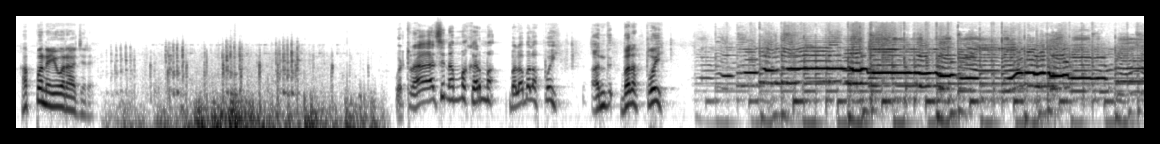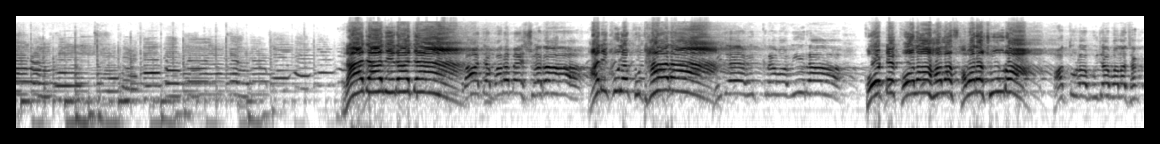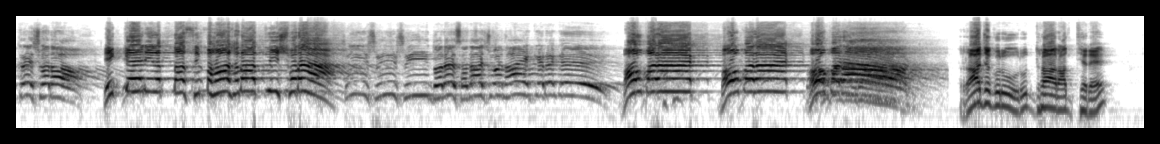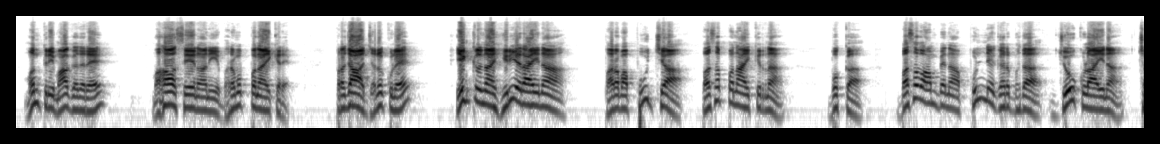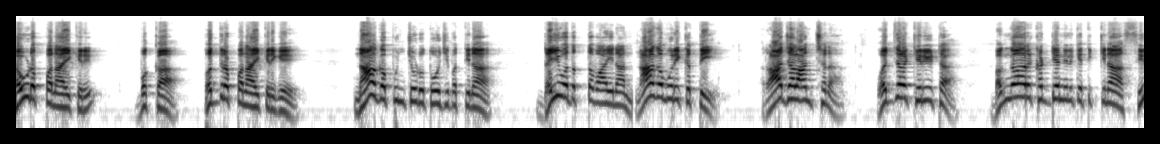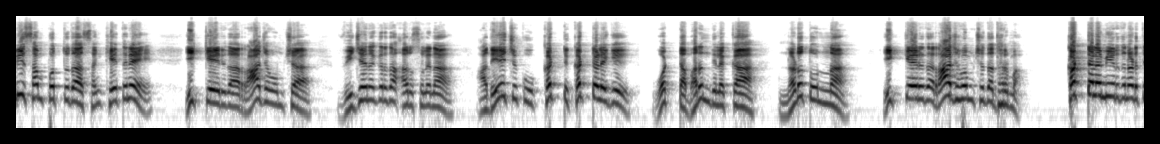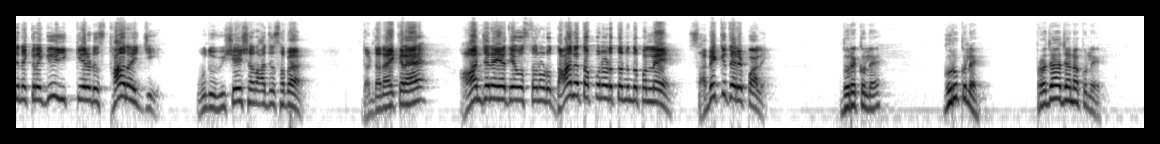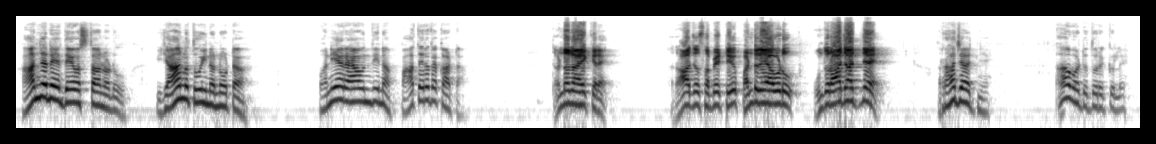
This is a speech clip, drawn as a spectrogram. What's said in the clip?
ಅಪ್ಪನೆ ಯುವರಾಜರೇ. ಒಟ್ರಾಸಿ ನಮ್ಮ ಕರ್ಮ ಬಲ ಬಲ ಪೊಯ್. ಅಂದ್ ಬಲ ಪೋಯ್. ರಾಜಾದಿರಾಜ ರಾಜ ಪರಮೇಶ್ವರ! ಅರಿಕುಲ ಕುಠಾರ! ವಿಜಯ ವಿಕ್ರಮ ವೀರ! ಕೋಟೆ ಕೋಲಾಹಲ ಸಮರಶೂರ! ಅತುಳ ಭುಜಬಲ ಚಕ್ರೇಶ್ವರ! ಇಕ್ಕೇರಿ ರತ್ನ ಸಿಂಹಾಸನಾದ್ವೀಶ್ವರ ಶ್ರೀ ಶ್ರೀ ಶ್ರೀ ದೊರೆ ಸದಾಶಿವ ನಾಯಕರಿಗೆ! ಬಹುಪರಾಕ್! ಬಹುಪರಾಕ್! ಬಹುಪರಾಕ್! ರಾಜಗುರು ರುದ್ರಾರಾಧ್ಯರೇ ಮಂತ್ರಿ ಮಾಗದರೆ ಮಹಾಸೇನಾನಿ ಭರಮಪ್ಪ ನಾಯಕರೇ ಪ್ರಜಾ ಜನಕುಲೆ ಎಂಕ್ಲನ ಹಿರಿಯರಾಯನ ಪರಮ ಪೂಜ್ಯ ಬಸಪ್ಪ ನಾಯಕರ್ನ ಬೊಕ್ಕ ಬಸವಾಂಬೆನ ಪುಣ್ಯ ಗರ್ಭದ ಜೋಕುಳಾಯಿನ ಚೌಡಪ್ಪ ನಾಯಕರಿ, ಬೊಕ್ಕ ಭದ್ರಪ್ಪ ನಾಯಕರಿಗೆ ನಾಗಪುಂಚೊಡು ತೋಜಿಪತ್ತಿನ ದೈವದತ್ತವಾಯಿನ ನಾಗಮುರಿ ಕತ್ತಿ ರಾಜಲಾಂಛನ ವಜ್ರ ಕಿರೀಟ ಬಂಗಾರ ಖಡ್ಯ ನಿಲಿಕೆ ತಿಕ್ಕಿನ ಸಿರಿ ಸಂಪತ್ತುದ ಸಂಕೇತನೆ ಇಕ್ಕೇರಿದ ರಾಜವಂಶ ವಿಜಯನಗರದ ಅರಸುಲೆನ ಅದೇಚಕು ಕಟ್ಟು ಕಟ್ಟಳೆಗೆ ಒಟ್ಟ ಬರಂದಿಲಕ್ಕ ನಡತೋನ್ನ ಇಕ್ಕೇರಿದ ರಾಜವಂಶದ ಧರ್ಮ. ಕಟ್ಟಳೆ ಮೀರಿದ ನಡತಿನ ಕೆಳಗೆ ಇಕ್ಕೆರಡು ಸ್ಥಾನ ಇಜ್ಜಿ. ಒಂದು ವಿಶೇಷ ರಾಜಸಭೆ ದಂಡನಾಯಕರೇ ಆಂಜನೇಯ ದೇವಸ್ಥಾನೋಡು ದಾನ ತಪ್ಪು ನಡುತ್ತನೊಂದು ಪಲ್ಲೆ. ಸಭೆಕ್ಕೆ ತೆರೆಪಾಲೆ ದೊರೆಕುಲೆ ಗುರುಕುಲೆ ಪ್ರಜಾಜನಕುಲೆ ಆಂಜನೇಯ ದೇವಸ್ಥಾನಡು ಯಾನು ತೂಯಿನ ನೋಟ ಪನಿಯರ ಯಾವಂದಿನ ಪಾತೆರದ ಕಾಟ. ದಂಡನಾಯಕರೇ ರಾಜಸಭೆಟ್ಟು ಪಂಡದಯಾವಡು ಒಂದು ರಾಜಾಜ್ಞೆ. ರಾಜಾಜ್ಞೆ. ಆವಡು ದೊರಕುಲೆ.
